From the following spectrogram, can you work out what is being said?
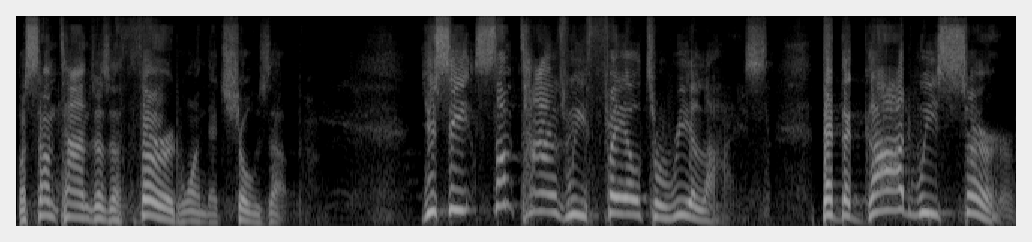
but sometimes there's a third one that shows up. You see, sometimes we fail to realize that the God we serve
